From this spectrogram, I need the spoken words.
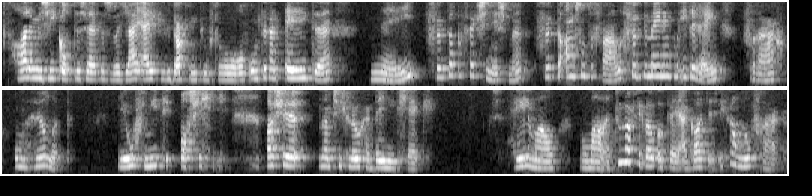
harde muziek op te zetten zodat jij eigen gedachten niet hoeft te horen. Of om te gaan eten. Nee, fuck dat perfectionisme. Fuck de angst om te falen. Fuck de mening van iedereen. Vraag om hulp. Je hoeft niet pas. Als je naar een psycholoog gaat, ben je niet gek. Dat is helemaal normaal. En toen dacht ik ook, oké, I got this. Ik ga om hulp vragen.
